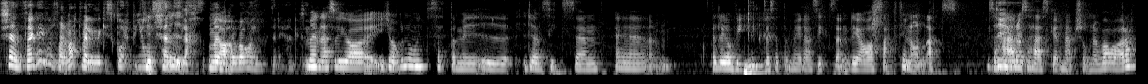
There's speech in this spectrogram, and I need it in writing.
Känslan kan ju fortfarande varit väldigt mycket skorpionkänsla. Men ja. det var inte det. Liksom. Men alltså jag, jag vill nog inte sätta mig i, den sitsen. ehm, eller jag vill inte sätta mig i den sitsen där jag har sagt till någon att så här och så här ska den här personen vara.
